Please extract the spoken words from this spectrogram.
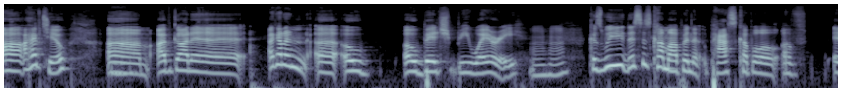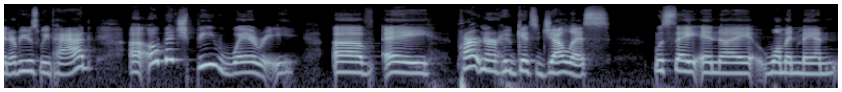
uh, I have two. Mm-hmm. Um, I've got a, I got an uh, oh oh bitch be wary. Mm-hmm. because we this has come up in the past couple of interviews we've had. Uh, oh, bitch, be wary of a partner who gets jealous. Let's say in a woman man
